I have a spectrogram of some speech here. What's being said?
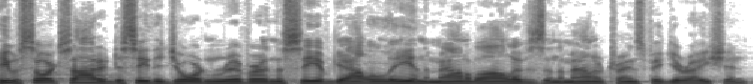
He was so excited to see the Jordan River and the Sea of Galilee and the Mount of Olives and the Mount of Transfiguration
